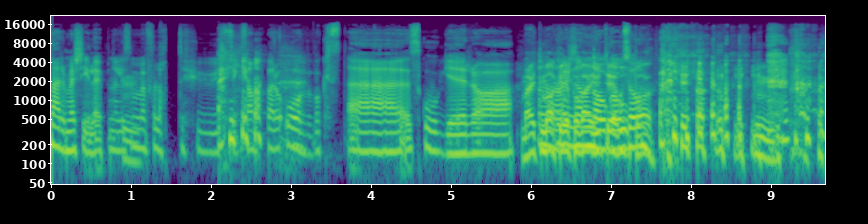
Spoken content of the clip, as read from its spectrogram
nærme skiløypene, liksom, med forlatte hus. Ikke sant? Bare overvokste skoger og Meitemarkene er på Sånn vei ut i Europa. mm. Europa.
